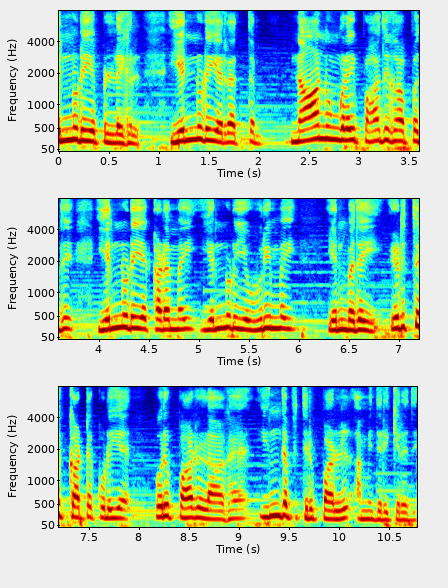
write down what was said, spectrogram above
என்னுடைய பிள்ளைகள் என்னுடைய ரத்தம் நான் உங்களை பாதுகாப்பது என்னுடைய கடமை என்னுடைய உரிமை என்பதை எடுத்து காட்டக்கூடிய ஒரு பாடலாக இந்த திருப்பாடல் அமைந்திருக்கிறது.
